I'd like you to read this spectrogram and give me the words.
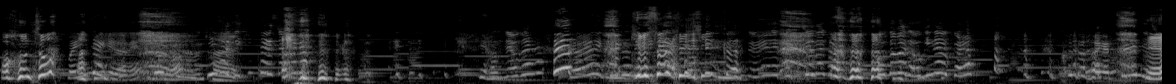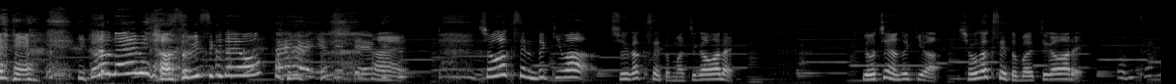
あ本当まあいいんだけどねどうぞはいできたらいやしょうがない計算できんかそれで途中だから言葉で補うから言葉が強いんですねえ人の悩みで遊びすぎだよはいはい言っててはい小学生の時は中学生と間違われ幼稚園の時は小学生と間違われ本当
